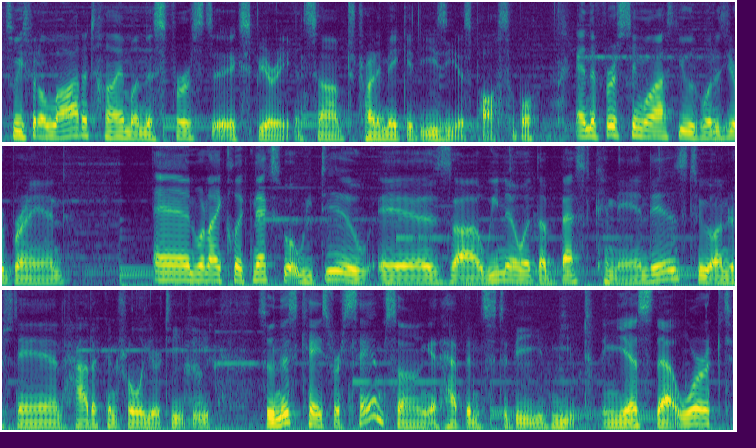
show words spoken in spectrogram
So we spent a lot of time on this first experience um, to try to make it easy as possible. And the first thing we'll ask you is what is your brand? And when I click next, what we do is uh, we know what the best command is to understand how to control your TV. Okay. So in this case, for Samsung, it happens to be mute. And yes, that worked.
